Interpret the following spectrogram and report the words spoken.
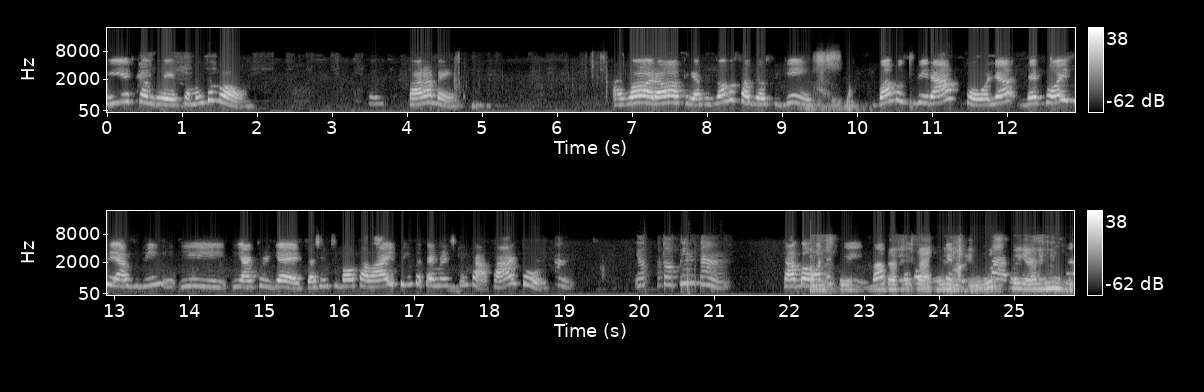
Isso, Andressa, muito bom. Parabéns. Agora, ó, crianças, vamos fazer o seguinte. Vamos virar a folha, depois Yasmin e, e Arthur Guedes, a gente volta lá e pinta, termina de pintar, tá, Arthur? Eu tô pintando. Tá bom, olha aqui. A Vamos, ver a minúsculo.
